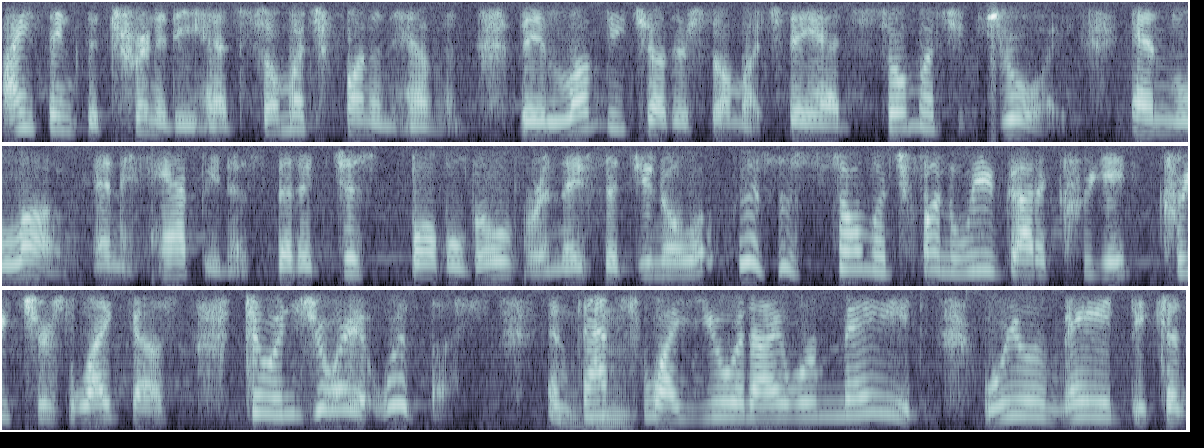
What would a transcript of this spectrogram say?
I think the Trinity had so much fun in heaven. They loved each other so much. They had so much joy and love and happiness that it just bubbled over. And they said, you know what? This is so much fun. We've got to create creatures like us to enjoy it with us. And that's mm-hmm. why you and I were made. We were made because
